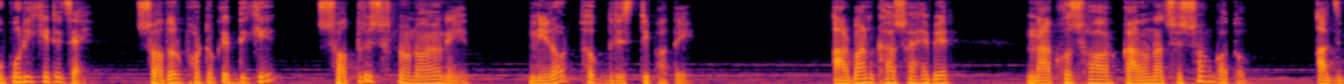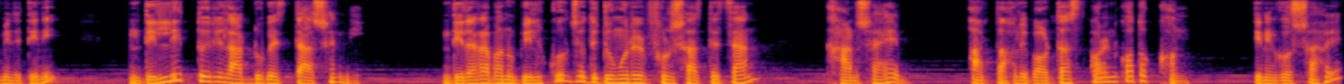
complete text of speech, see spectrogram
উপরই কেটে যায়। সদর ফটকের দিকে সতৃষ্ণ নয়নের নিরর্থক দৃষ্টিপাতে। আরবান খাঁ সাহেবের নাখোশ হওয়ার কারণ আছে সঙ্গত। আজমিরে তিনি দিল্লির তৈরি লাড্ডু বেচতে আসেননি। দিলারা বানু বিলকুল যদি ডুমুরের ফুল সাজতে চান, খান সাহেব, আর তাহলে বরদাস্ত করেন কতক্ষণ? তিনি গোস্বা হয়ে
